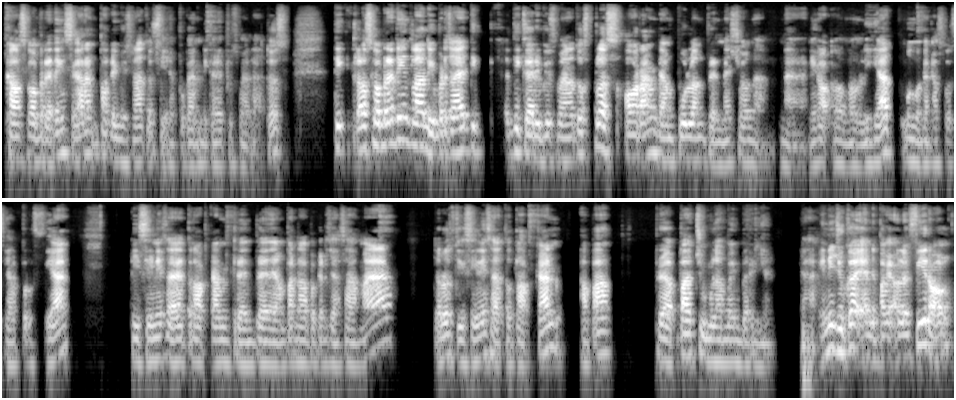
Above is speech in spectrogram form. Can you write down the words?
Chaos Operating sekarang 4.100 ya, bukan 3.900. Chaos Operating telah dipercaya 3.900 plus orang dan puluhan brand nasional. Nah, ini kalau mau lihat menggunakan social proof ya. Di sini saya terapkan brand-brand yang pernah bekerja sama. Terus di sini saya tetapkan apa berapa jumlah membernya. Nah, ini juga yang dipakai oleh Viral.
